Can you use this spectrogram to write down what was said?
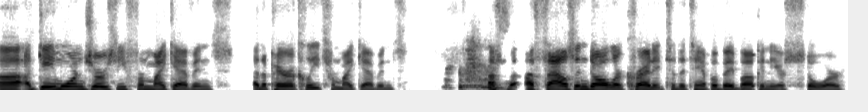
uh, a game worn jersey from Mike Evans, and a pair of cleats from Mike Evans, a thousand dollar credit to the Tampa Bay Buccaneers store,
